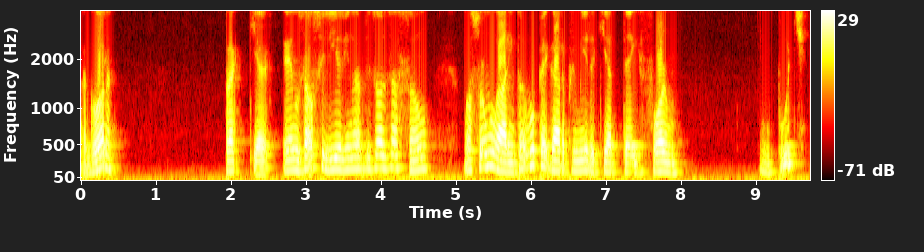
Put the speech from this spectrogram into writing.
Agora, para que é, nos auxilie ali na visualização do nosso formulário. Então eu vou pegar a primeira aqui, a tag form input,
